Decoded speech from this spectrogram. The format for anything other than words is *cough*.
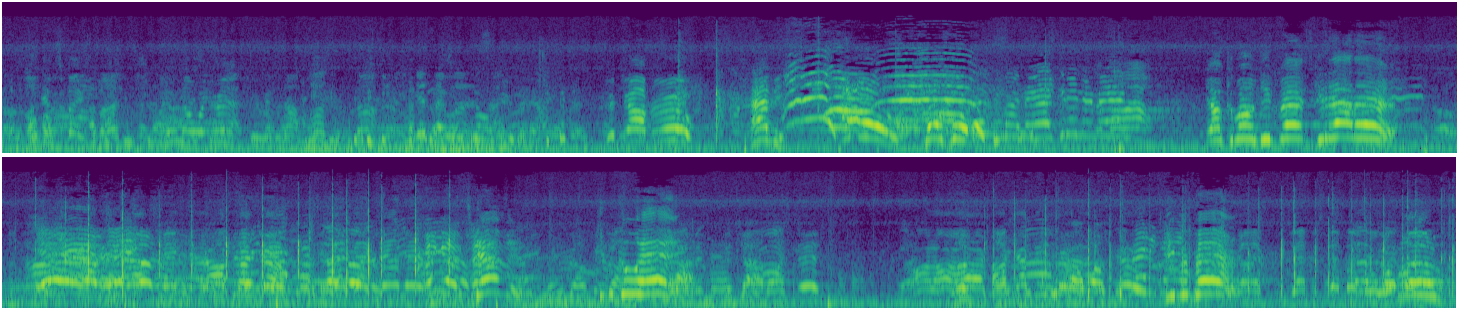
Open space, bud. You don't know where you're at. Stop. Stop. Yes, I was. Good job, Drew. It. Oh! Go for it. Come on, man, get in there, man. Yo, come on, defense! Get out there! Devin! Keep it cool head! Good job, Austin. All right, all right, all right. Be prepared! Guys, step up a little Go blue!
